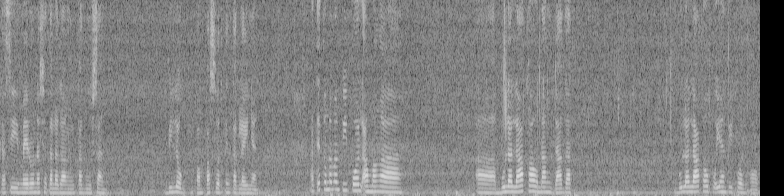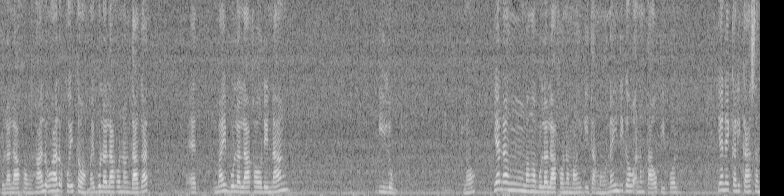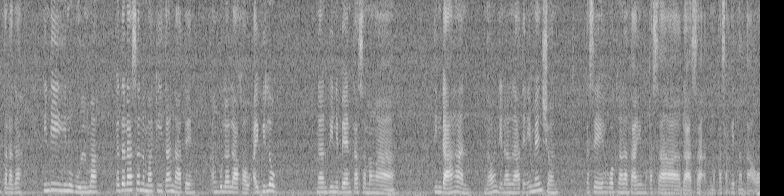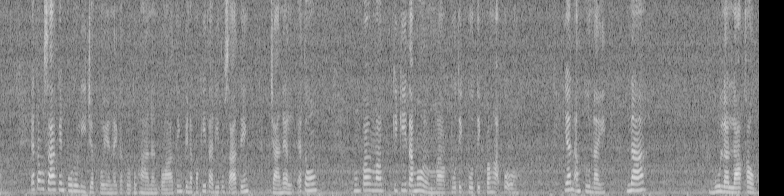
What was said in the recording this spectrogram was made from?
kasi meron na siya talagang tagusan bilog, pampaswerteng taglay niyan. At ito naman people, ang mga ah, bulalakaw ng dagat. Bulalakaw po yan people. Oh, bulalakaw. Halo-halo po ito. May bulalakaw ng dagat at may bulalakaw din ng ilog. No? Yan ang mga bulalakaw na makikita mo na hindi gawa ng tao people. Yan ay kalikasan talaga. Hindi hinuhulma. Kadalasan na makita natin ang bulalakaw ay bilog na binibenta sa mga tindahan. No? Hindi na natin i-mention kasi huwag na lang tayong makasagasa at makasakit ng tao. Etong sa akin, puro legit po yan ay katotohanan po ating pinapakita dito sa ating channel. Ito, kung pa makikita mo, maputik-putik pa nga po. oh. Yan ang tunay na bulalakaw.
